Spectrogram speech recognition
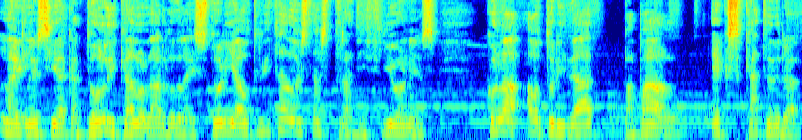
La Iglesia Católica a lo largo de la historia ha utilizado estas tradiciones con la autoridad papal ex cátedra,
